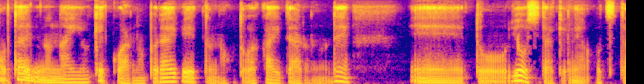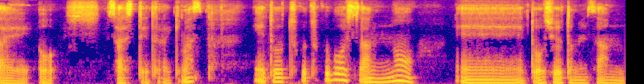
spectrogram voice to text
お便りの内容結構あの、プライベートなことが書いてあるので、えっ、ー、と、用紙だけね、お伝えをさせていただきます。えっ、と、つくつく帽子さんの、えっ、ー、と、姑さん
